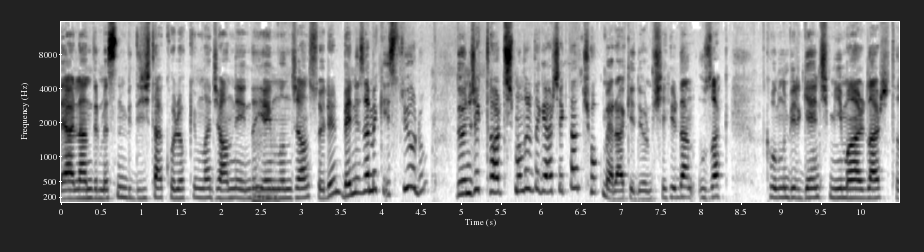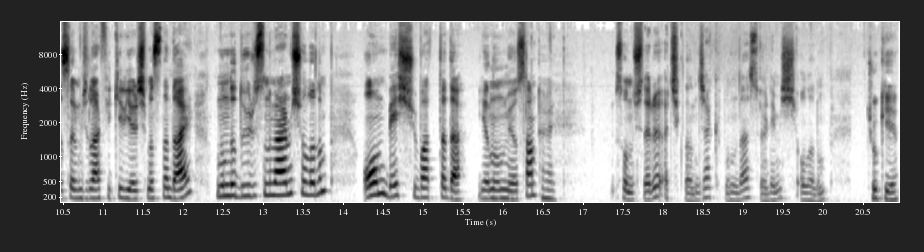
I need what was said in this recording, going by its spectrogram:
değerlendirmesinin bir dijital kolokyumla canlı yayında hmm. yayınlanacağını söylerim. Ben izlemek istiyorum dönecek tartışmaları da gerçekten çok merak ediyorum. Şehirden uzak konulu bir genç mimarlar, tasarımcılar fikir yarışmasına dair. Bunun da duyurusunu vermiş olalım. 15 Şubat'ta da yanılmıyorsam evet. sonuçları açıklanacak. Bunu da söylemiş olalım. Çok iyi.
